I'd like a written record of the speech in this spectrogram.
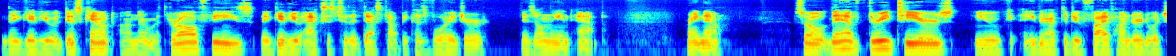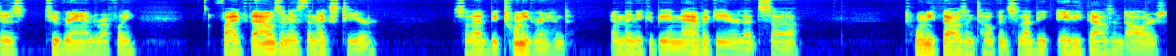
They give you a discount on their withdrawal fees. They give you access to the desktop because Voyager is only an app right now. So they have three tiers. You either have to do 500, which is two grand roughly. 5,000 is the next tier, so that'd be 20 grand. And then you could be a navigator that's uh, 20,000 tokens, so that'd be $80,000.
